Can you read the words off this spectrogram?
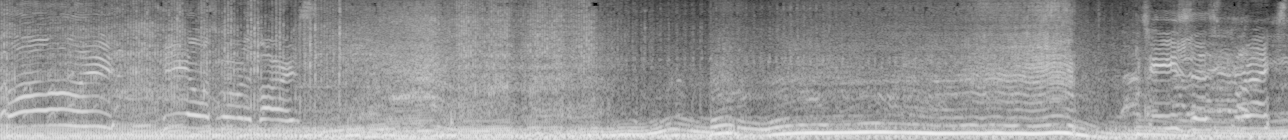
Holy! He almost went over the bars. Jesus Christ!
